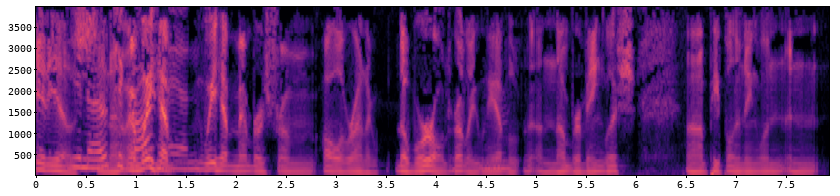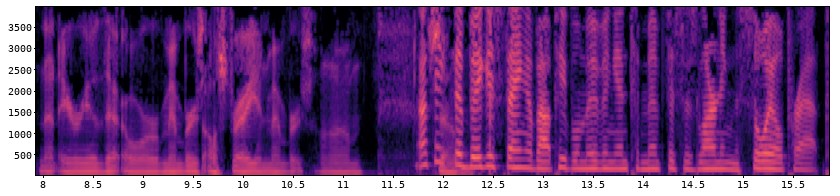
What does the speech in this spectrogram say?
It is, You know, to and we have in. we have members from all around the, the world. Really, we Mm-hmm. have a number of English uh, people in England and that area that are members, Australian members. Um, I think So- the biggest thing about people moving into Memphis is learning the soil prep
